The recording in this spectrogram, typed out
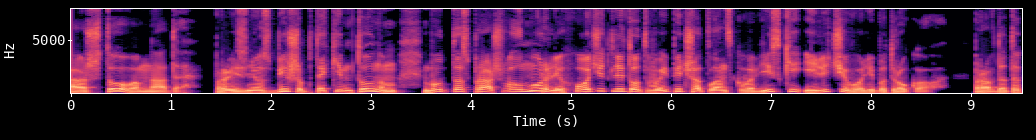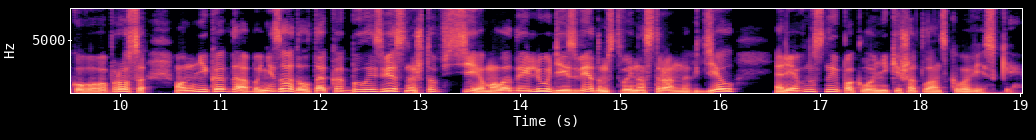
«А что вам надо?» – произнес Бишоп таким тоном, будто спрашивал Морли, хочет ли тот выпить шотландского виски или чего-либо другого. Правда, такого вопроса он никогда бы не задал, так как было известно, что все молодые люди из ведомства иностранных дел – ревностные поклонники шотландского виски.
